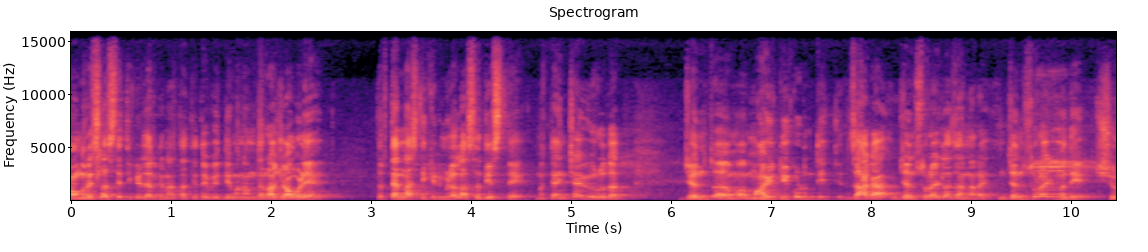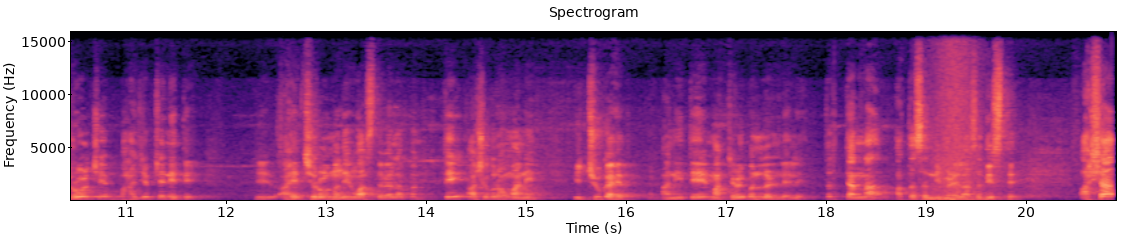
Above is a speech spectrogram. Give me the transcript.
काँग्रेसलाच ते तिकीट झालं कारण आता तिथे विद्यमान आमदार राजू आवळे आहेत तर त्यांनाच तिकीट मिळालं असं दिसतंय. मग त्यांच्या विरोधात जन महायुतीकडून ती जागा जनसुराजला जाणार आहे. जनसुराजमध्ये शिरोळचे भाजपचे नेते आहेत शिरोळमध्ये वास्तव्याला पण ते अशोकराव माने इच्छुक आहेत आणि ते मागच्या वेळी पण लढलेले तर त्यांना आता संधी मिळेल असं दिसते अशा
